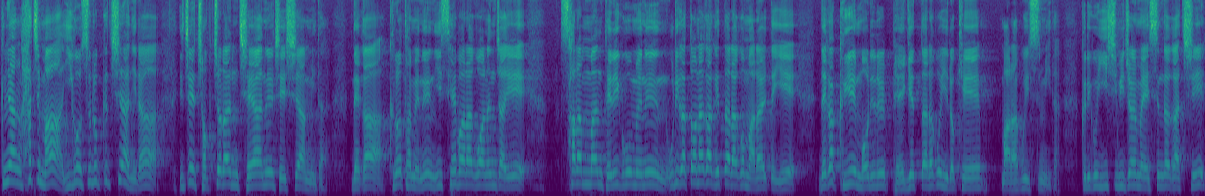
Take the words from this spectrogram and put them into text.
그냥 하지 마. 이것으로 끝이 아니라 이제 적절한 제안을 제시합니다. 내가 그렇다면은 이 세바라고 하는 자의 사람만 데리고 오면은 우리가 떠나가겠다라고 말할 때에 내가 그의 머리를 베겠다라고 이렇게 말하고 있습니다. 그리고 22절 말씀과 같이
